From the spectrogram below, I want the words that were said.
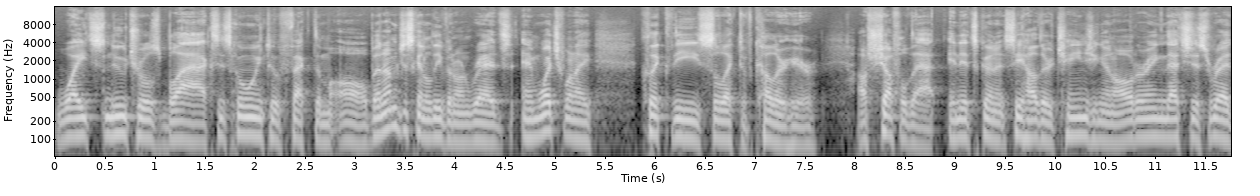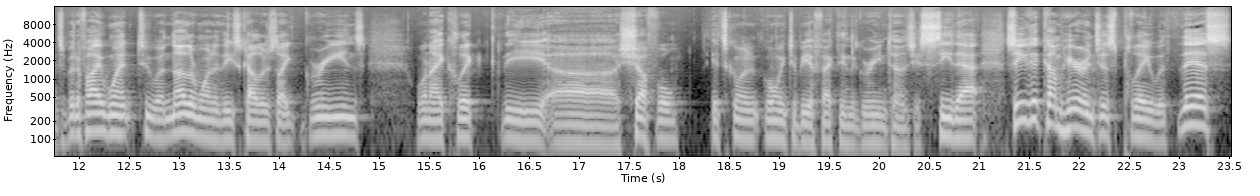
whites, neutrals, blacks. It's going to affect them all. But I'm just going to leave it on reds. And watch when I click the selective color here. I'll shuffle that and it's going to see how they're changing and altering. That's just reds. But if I went to another one of these colors like greens, when I click the uh, shuffle, it's going, going to be affecting the green tones. You see that? So you could come here and just play with this,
